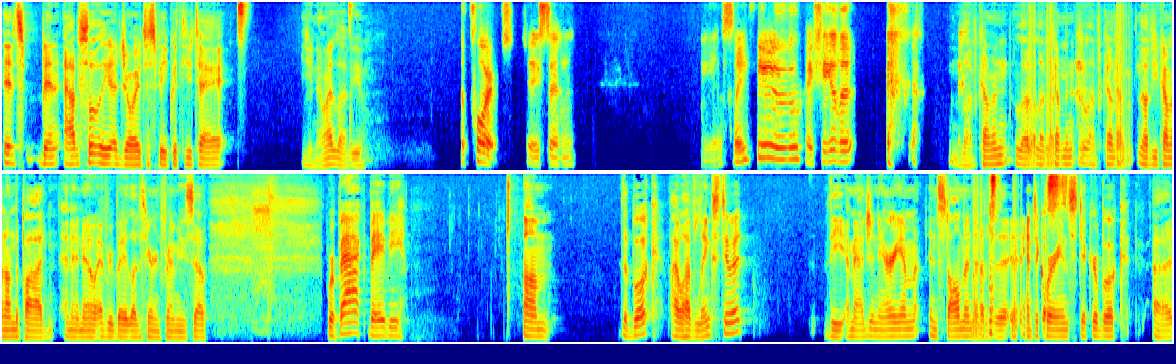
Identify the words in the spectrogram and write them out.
It's been absolutely a joy to speak with you, Tae. You know I love you. support jason yes i do i feel it Love coming, love, love coming, love coming, love you coming on the pod. And I know everybody loves hearing from you. So we're back, baby. Um, the book, I will have links to it. The Imaginarium installment of the Antiquarian Yes. sticker book. Uh,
